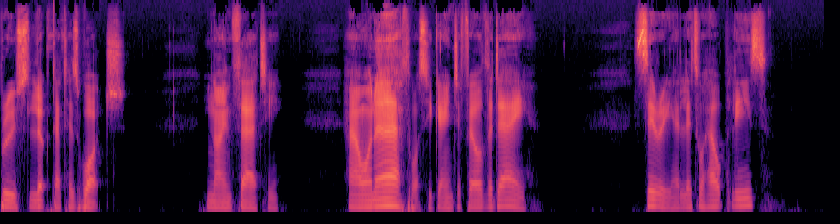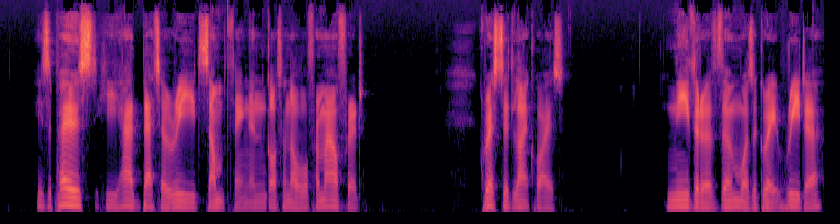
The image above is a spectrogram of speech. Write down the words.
Bruce looked at his watch. Nine thirty. How on earth was he going to fill the day? Siri, a little help, please. He supposed he had better read something and got a novel from Alfred. Chris did likewise. Neither of them was a great reader,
